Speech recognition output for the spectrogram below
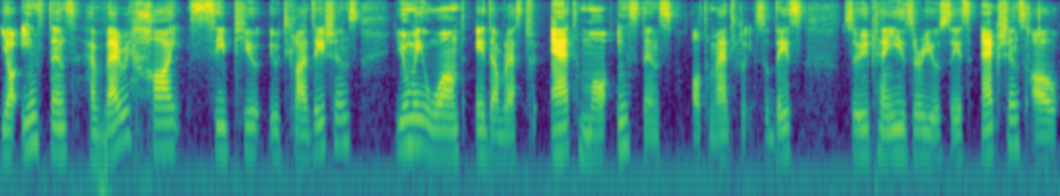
your instance have very high CPU utilizations, you may want AWS to add more instance automatically. So this, so you can either use these actions or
